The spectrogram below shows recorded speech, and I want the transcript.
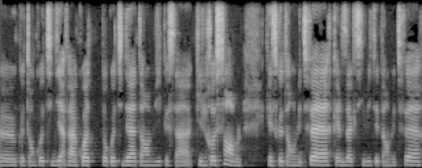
euh, que ton quotidien, enfin à quoi ton quotidien t'as envie que ça, qu'il ressemble. Qu'est-ce que tu as envie de faire, quelles activités tu as envie de faire,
